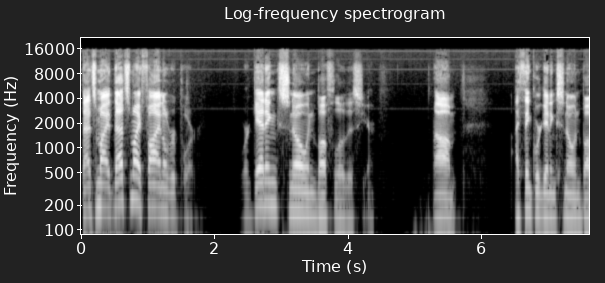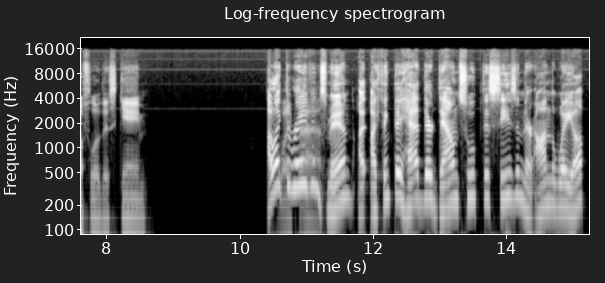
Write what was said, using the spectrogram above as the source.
That's my that's my final report. We're getting snow in Buffalo this year. Um I think we're getting snow in Buffalo this game. I like, the Ravens, that. man. I, I think they had their down swoop this season. They're on the way up.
